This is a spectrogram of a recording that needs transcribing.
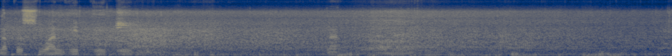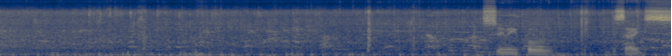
Nakus 1888 na. Swimming pool besides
